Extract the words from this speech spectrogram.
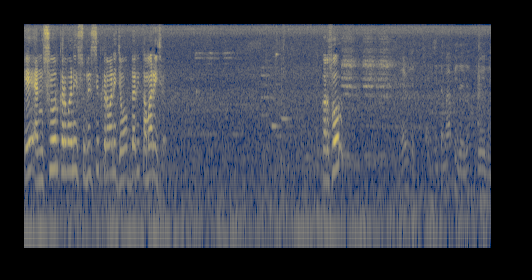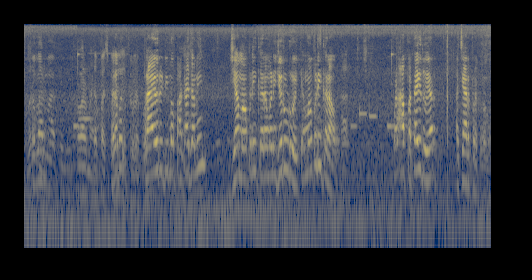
એ એન્શ્યોર કરવાની, સુનિશ્ચિત કરવાની જવાબદારી તમારી છે. કરશો? બરાબર? પ્રાયોરિટીમાં પાકા જમીન જ્યાં માપણી કરાવવાની જરૂર હોય ત્યાં માપણી કરાવો. પણ આ પતાવી દો યાર આ ચાર પ્રકરણો.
